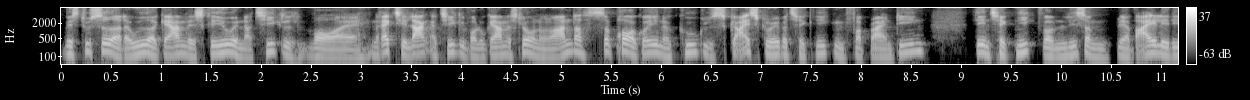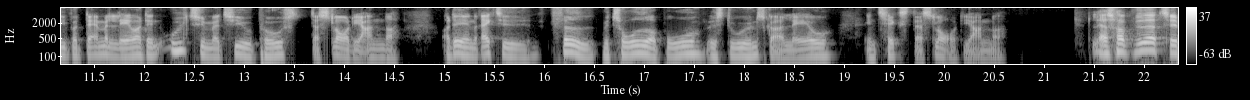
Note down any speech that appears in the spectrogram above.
hvis du sidder derude og gerne vil skrive en artikel, hvor øh, en rigtig lang artikel, hvor du gerne vil slå nogle andre, så prøv at gå ind og google skyscraper-teknikken fra Brian Dean. Det er en teknik, hvor man ligesom bliver vejledt i, hvordan man laver den ultimative post, der slår de andre. Og det er en rigtig fed metode at bruge, hvis du ønsker at lave en tekst, der slår de andre. Lad os hoppe videre til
